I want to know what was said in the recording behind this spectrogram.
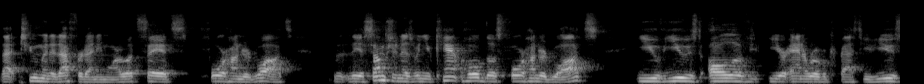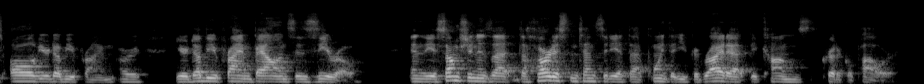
that two minute effort anymore, let's say it's 400 watts, the assumption is when you can't hold those 400 watts, you've used all of your anaerobic capacity, you've used all of your W prime, or your W prime balance is zero. And the assumption is that the hardest intensity at that point that you could ride at becomes critical power,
